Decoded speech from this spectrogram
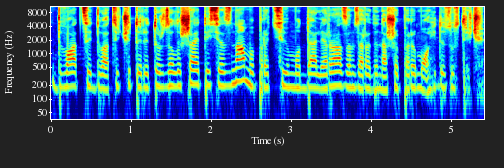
2024. Тож залишайтеся з нами, працюємо далі разом заради нашої перемоги. До зустрічі.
